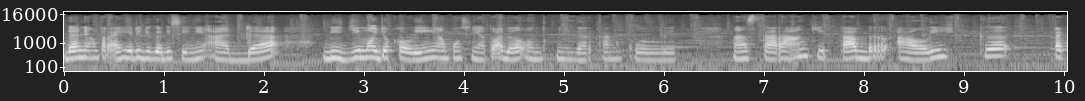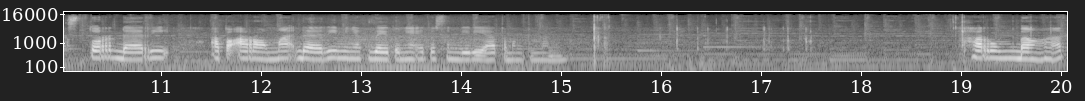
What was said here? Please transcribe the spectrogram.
Dan yang terakhir juga di sini ada biji mojo keling yang fungsinya itu adalah untuk menyegarkan kulit. Nah, sekarang kita beralih ke tekstur dari atau aroma dari minyak zaitunnya itu sendiri ya, teman-teman. Harum banget.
